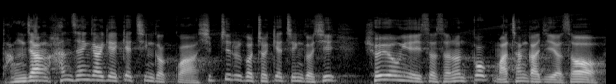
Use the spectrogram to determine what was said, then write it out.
당장 한 생각에 깨친 것과 십지를 거쳐 깨친 것이 효용에 있어서는 꼭 마찬가지여서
